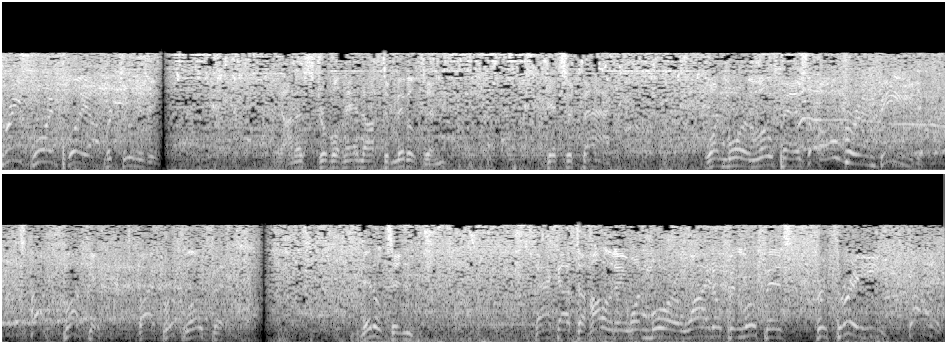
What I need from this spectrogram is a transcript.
three-point play opportunity. Giannis dribble handoff to Middleton. Gets it back. One more Lopez over Embiid. Tough bucket by Brook Lopez. Middleton back out to Holiday. One more. Wide open Lopez for three. Got it.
